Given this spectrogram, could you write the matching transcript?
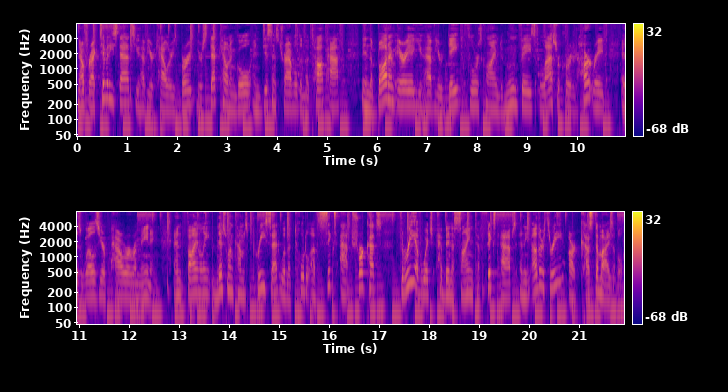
Now for activity stats you have your calories burnt, your step count and goal and distance traveled in the top half in the bottom area, you have your date, floors climbed, moon phase, last recorded heart rate, as well as your power remaining. And finally, this one comes preset with a total of six app shortcuts, three of which have been assigned to fixed apps, and the other three are customizable.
